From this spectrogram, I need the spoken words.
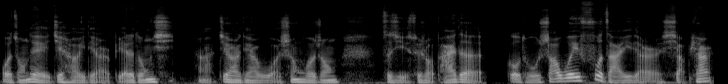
我总得介绍一点别的东西啊，介绍点我生活中自己随手拍的构图稍微复杂一点小片儿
